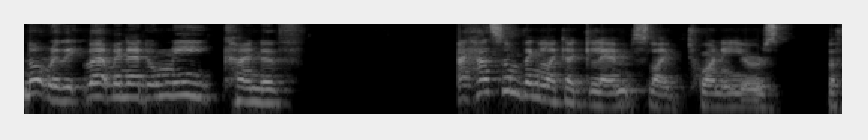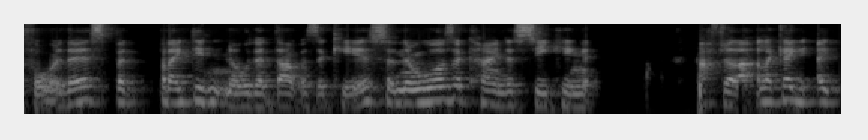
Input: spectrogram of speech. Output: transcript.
not really. I mean, I'd only kind of, I had something like a glimpse, like twenty years before this, but but I didn't know that that was the case, and there was a kind of seeking after that. Like I, I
